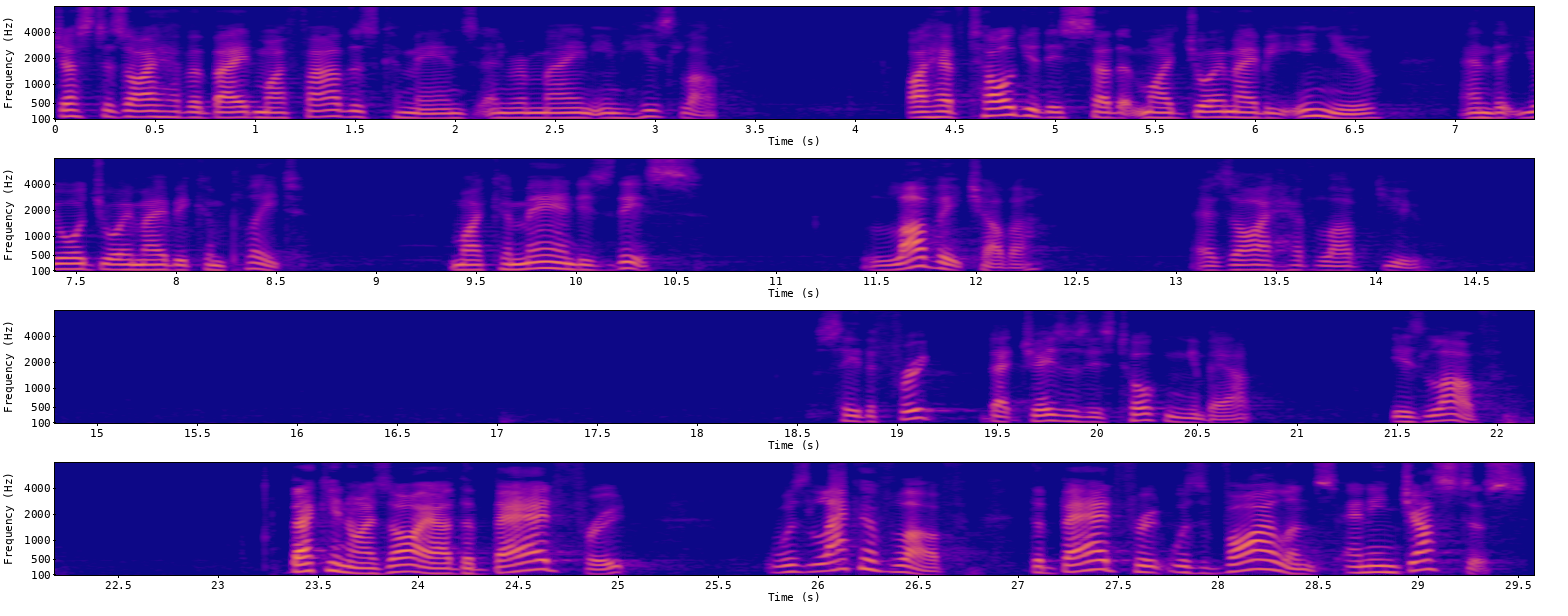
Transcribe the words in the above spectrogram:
just as I have obeyed my Father's commands and remain in his love. I have told you this so that my joy may be in you and that your joy may be complete. My command is this love each other as I have loved you. See, the fruit that Jesus is talking about is love. Back in Isaiah, the bad fruit was lack of love. The bad fruit was violence and injustice.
